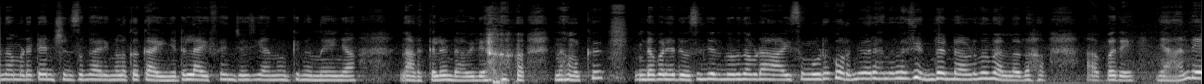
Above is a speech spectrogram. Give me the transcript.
നമ്മുടെ ടെൻഷൻസും കാര്യങ്ങളൊക്കെ കഴിഞ്ഞിട്ട് ലൈഫ് എൻജോയ് ചെയ്യാൻ നോക്കി നിന്ന് കഴിഞ്ഞാൽ നടക്കലുണ്ടാവില്ല. നമുക്ക് എന്താ പറയുക ദിവസം ചെല്ലുന്നതോട് നമ്മുടെ ആയുസും കൂടെ കുറഞ്ഞു വരാന്നുള്ള ചിന്ത ഉണ്ടാവണമെന്ന് നല്ലതാ. അപ്പോൾ അതെ ഞാൻ ദേ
